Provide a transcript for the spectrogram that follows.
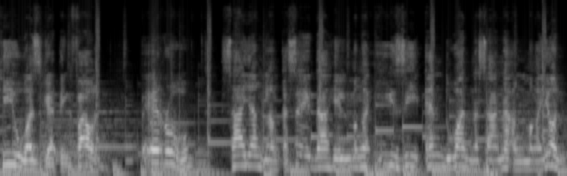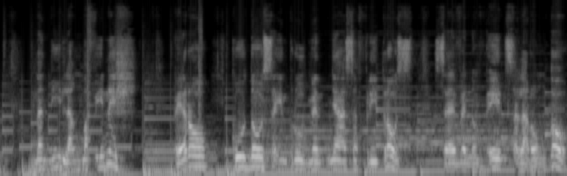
he was getting fouled. Pero sayang lang kasi dahil mga easy and one na sana ang mga yon na di lang ma-finish. Pero kudos sa improvement niya sa free throws, 7 of 8 sa larong to.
